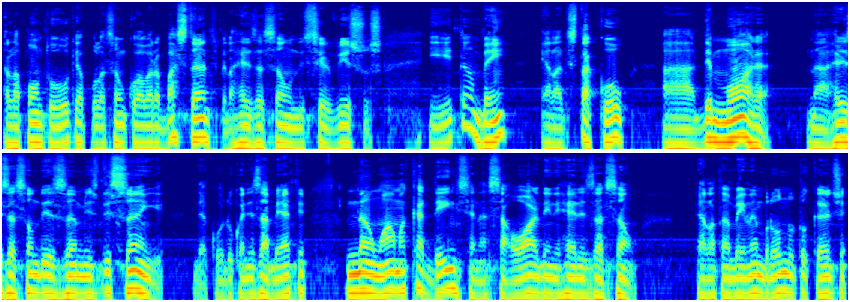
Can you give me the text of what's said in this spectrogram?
ela apontou que a população cobra bastante pela realização de serviços e também ela destacou a demora na realização de exames de sangue de acordo com a Elizabeth, não há uma cadência nessa ordem de realização. Ela também lembrou no tocante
